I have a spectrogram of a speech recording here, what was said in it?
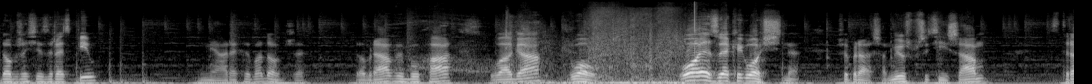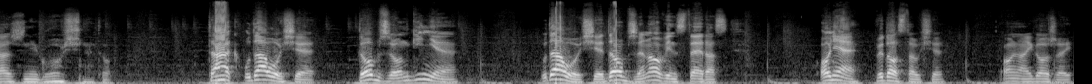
Dobrze się zrespił? W miarę chyba dobrze. Dobra, wybucha. Uwaga. Wow. O Jezu, jakie głośne. Przepraszam, już przyciszam. Strasznie głośne to. Tak, udało się. Dobrze, on ginie. Udało się, dobrze, no więc teraz. O nie, wydostał się. O najgorzej.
